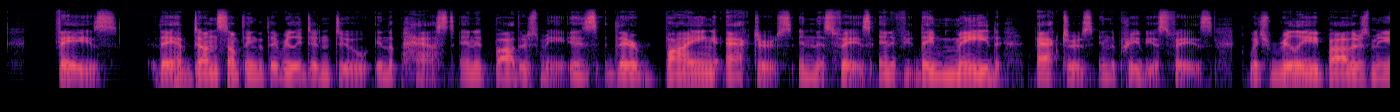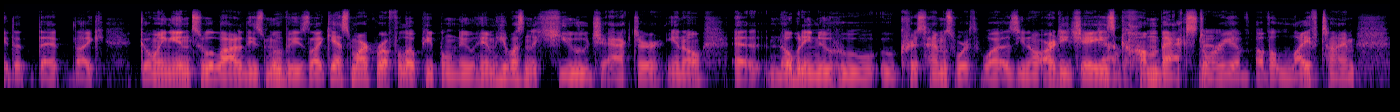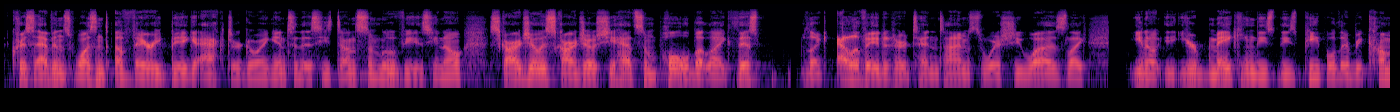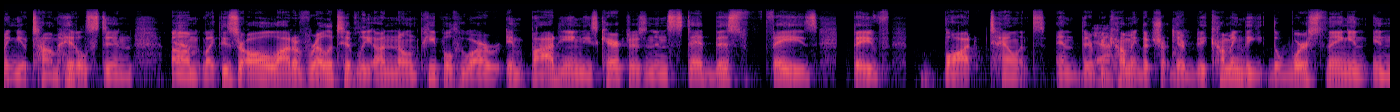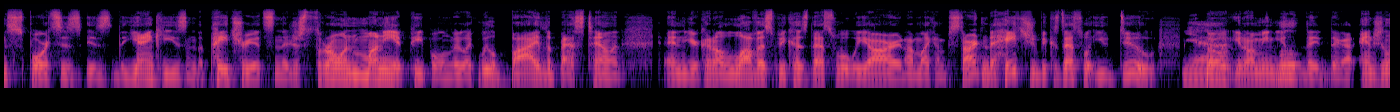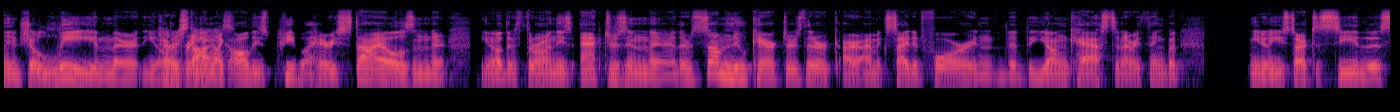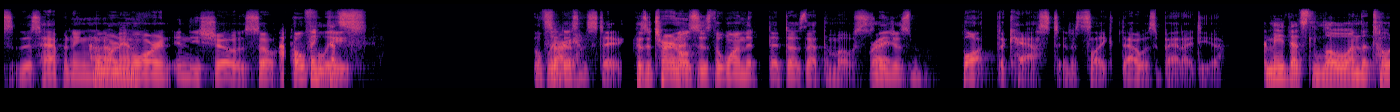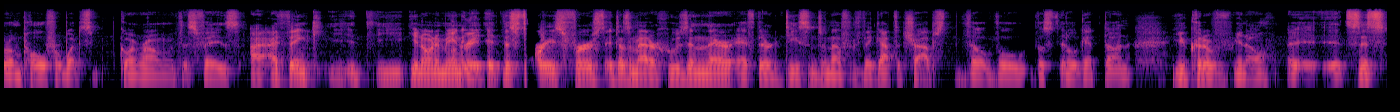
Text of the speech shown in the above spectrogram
phase they have done something that they really didn't do in the past and it bothers me is they're buying actors in this phase and if you, they made actors in the previous phase which really bothers me that that like going into a lot of these movies like yes mark ruffalo people knew him. He wasn't a huge actor you know? Uh, nobody knew who, who chris hemsworth was. You know rdj's Yeah. comeback story of, of a lifetime. Chris evans wasn't a very big actor going into this. He's done some movies you know? Scarjo is scarjo. She had some pull but like this like elevated her 10 times to where she was. Like you know you're making these these people they're becoming you know tom hiddleston um like these are all a lot of relatively unknown people who are embodying these characters and instead this phase they've bought talent and they're Yeah. becoming they're they're becoming the the worst thing in in sports is is the Yankees and the Patriots and they're just throwing money at people and they're like we'll buy the best talent and you're going to love us because that's what we are and I'm like I'm starting to hate you because that's what you do yeah. so you know, I mean, you, they they got Angelina Jolie and they're you know Harry they're bringing like all these people, Harry Styles, and they're you know they're throwing these actors in there. There's some new characters that are, are I'm excited for, and the the young cast and everything. But you know, you start to see this this happening I don't know, more and man. more in, in these shows. So I hopefully, hopefully it doesn't stay because Eternals is the one that that does that the most. They just bought the cast, and it's like that was a bad idea. To me that's low on the totem pole for what's going wrong with this phase. I, I think it, you know what I mean. It, it, the story's first. It doesn't matter who's in there. If they're decent enough, if they got the chops, they'll they'll this, it'll get done. You could have, you know, i- i it's this.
